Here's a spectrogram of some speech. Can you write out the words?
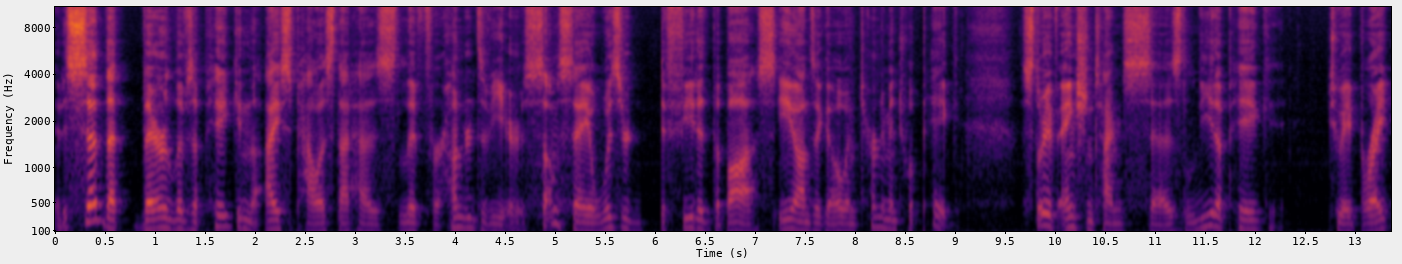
It is said that there lives a pig in the ice palace that has lived for hundreds of years. Some say a wizard defeated the boss eons ago and turned him into a pig. The story of ancient times says, lead a pig to a bright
